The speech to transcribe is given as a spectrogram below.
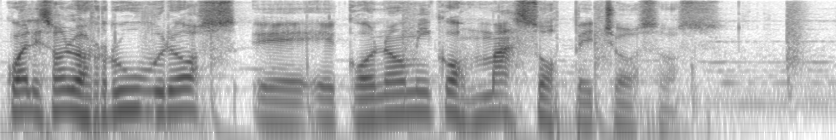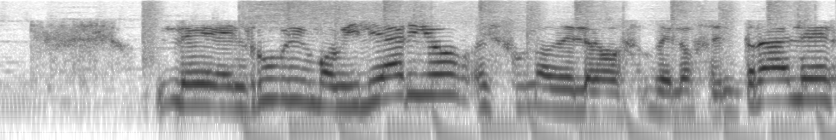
¿cuáles son los rubros eh, económicos más sospechosos? El rubro inmobiliario es uno de los de los centrales,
